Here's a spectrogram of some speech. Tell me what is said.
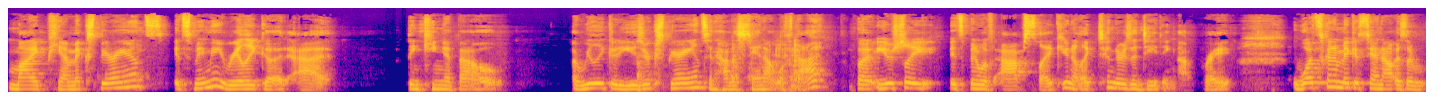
my PM experience it's made me really good at thinking about a really good user experience and how to stand out with that but usually it's been with apps like, you know, like Tinder is a dating app, right? What's going to make it stand out is a,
